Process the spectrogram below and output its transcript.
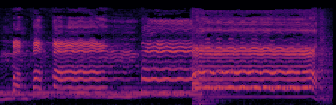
Bum bum bum.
